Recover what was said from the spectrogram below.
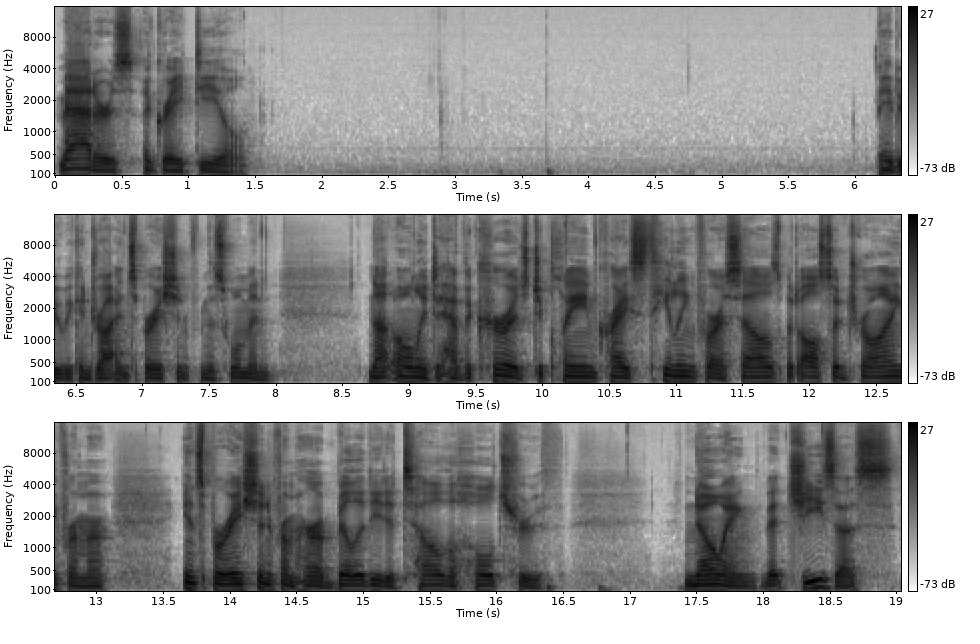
matters a great deal. Maybe we can draw inspiration from this woman, not only to have the courage to claim Christ's healing for ourselves, but also drawing from her inspiration from her ability to tell the whole truth, knowing that Jesus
